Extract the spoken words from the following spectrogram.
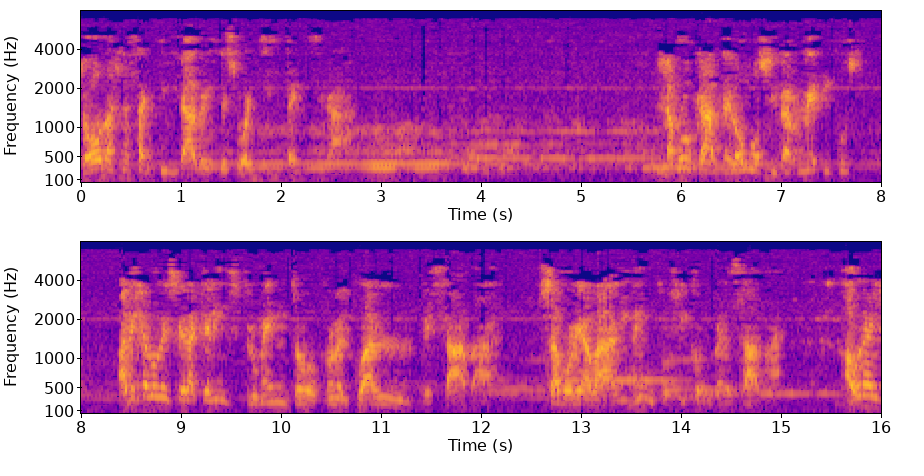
todas las actividades de su existencia. La boca del Homo Cyberneticus ha dejado de ser aquel instrumento con el cual besaba, saboreaba alimentos y conversaba. Ahora es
